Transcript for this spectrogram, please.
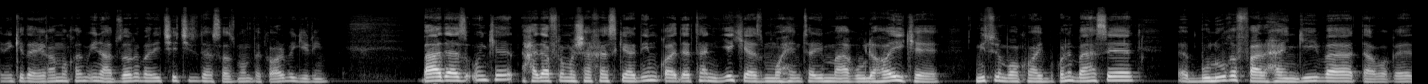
یعنی که دقیقا می‌خوایم این ابزار رو برای چه چیزی در سازمان به کار بگیریم. بعد از اون که هدف رو مشخص کردیم قاعدتا یکی از مهمترین مقوله هایی که می‌تونه با کمک بکنه بحث بلوغ فرهنگی و در واقع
